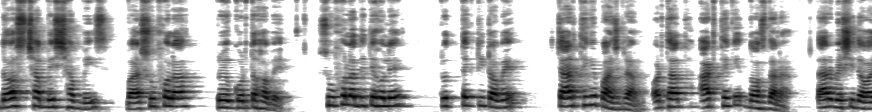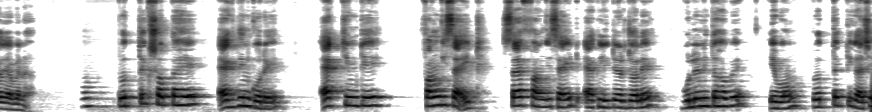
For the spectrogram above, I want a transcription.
দশ, ছাব্বিশ ছাব্বিশ বা সুফলা প্রয়োগ করতে হবে। সুফলা দিতে হলে প্রত্যেকটি টবে চার থেকে পাঁচ গ্রাম, অর্থাৎ আট থেকে দশ দানা, তার বেশি দেওয়া যাবে না। প্রত্যেক সপ্তাহে একদিন করে এক চিমটে ফাঙ্গিসাইড, স্যাফ ফাঙ্গিসাইড এক লিটার জলে গুলে নিতে হবে এবং প্রত্যেকটি গাছে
